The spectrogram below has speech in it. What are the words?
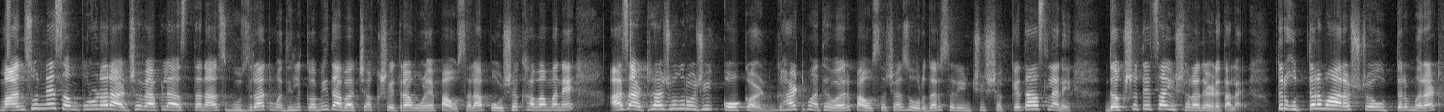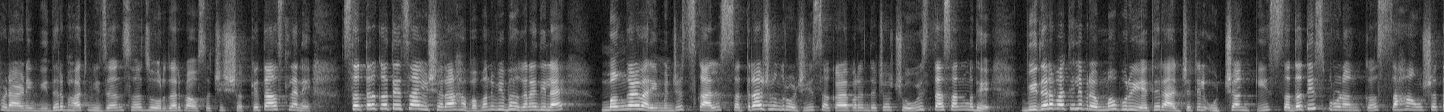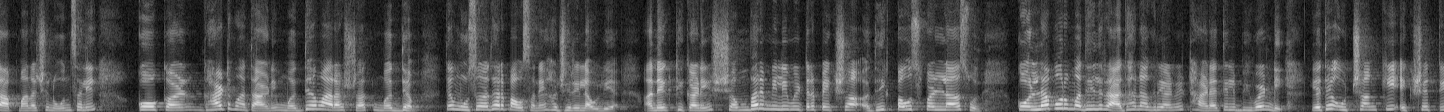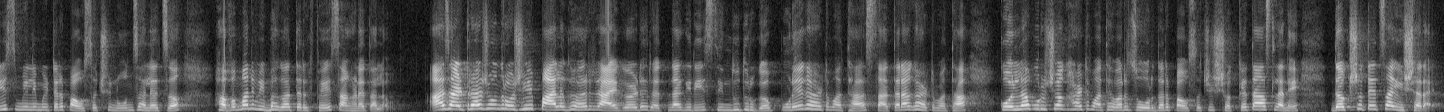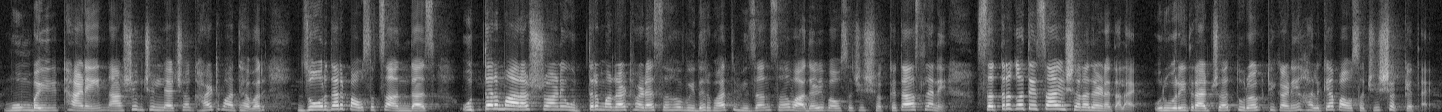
मान्सूनने संपूर्ण राज्य व्यापलं असतानाच गुजरातमधील कमी दाबाच्या क्षेत्रामुळे पावसाला पोषक हवामान आहे. आज अठरा जून रोजी कोकण घाटमाथ्यावर पावसाच्या जोरदार सरींची शक्यता असल्याने दक्षतेचा इशारा देण्यात आलाय. तर उत्तर महाराष्ट्र उत्तर मराठवाडा आणि विदर्भात विजांसह जोरदार पावसाची शक्यता असल्याने सतर्कतेचा इशारा हवामान विभागाने दिलाय. मंगळवारी म्हणजेच काल सतरा जून रोजी सकाळपर्यंतच्या चोवीस तासांमध्ये विदर्भातील ब्रह्मपुरी येथे राज्यातील उच्चांकी सदतीस पूर्णांक सहा अंश तापमानाची नोंद झाली. कोकण घाटमाथा आणि मध्य महाराष्ट्रात मध्यम. ते मुसळधार पावसाने हजेरी लावली आहे अनेक ठिकाणी शंभर मिलीमीटरपेक्षा अधिक पाऊस पडला असून कोल्हापूरमधील राधानगरी आणि ठाण्यातील भिवंडी येथे उच्चांकी एकशे तीस मिलीमीटर पावसाची नोंद झाल्याचं हवामान विभागातर्फे सांगण्यात आलं. आज अठरा जून रोजी पालघर रायगड रत्नागिरी सिंधुदुर्ग पुणे घाटमाथा सातारा घाटमाथा कोल्हापूरच्या घाटमाथ्यावर जोरदार पावसाची शक्यता असल्याने दक्षतेचा इशारा आहे. मुंबई ठाणे नाशिक जिल्ह्याच्या घाटमाथ्यावर जोरदार पावसाचा अंदाज उत्तर महाराष्ट्र आणि उत्तर मराठवाड्यासह विदर्भात विजांसह वादळी पावसाची शक्यता असल्याने सतर्कतेचा इशारा देण्यात आलाय उर्वरित राज्यात तुरळक ठिकाणी हलक्या पावसाची शक्यता आहे.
